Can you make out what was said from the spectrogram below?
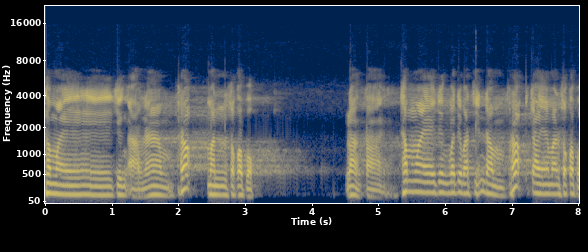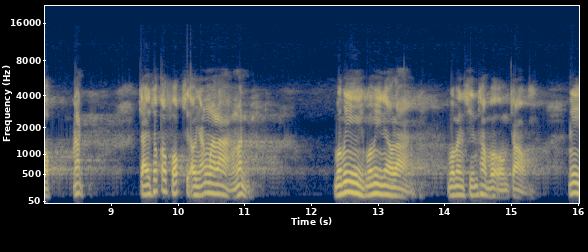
ทำไมจึงอาบน้ำเพราะมันสกปรกร่างกายทำไมจึงปฏิบัติศีลธรรมเพราะใจมันสกปรกนั่นใจสกปรกสิเอายังมาล่างมันบ่มีบ่มีแนวล่าง บ่เป็นศีลธรรมพระองค์เจ้า นี่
